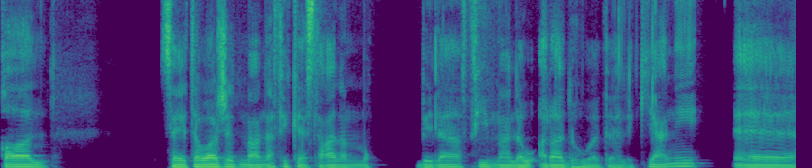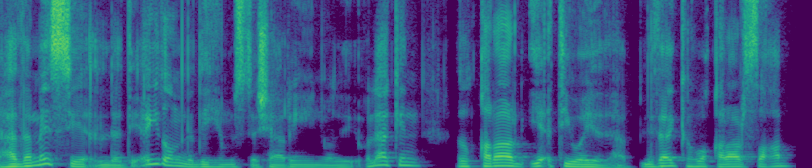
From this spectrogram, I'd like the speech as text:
قال سيتواجد معنا في كأس العالم مقبلة فيما لو أراد هو ذلك. يعني آه، هذا ميسي الذي أيضا لديه مستشارين ولكن القرار يأتي ويذهب. لذلك هو قرار صعب.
